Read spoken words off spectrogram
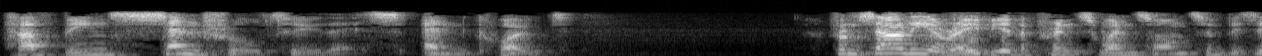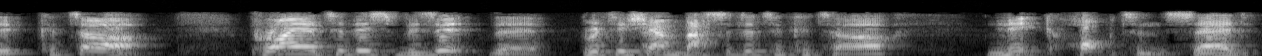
have been central to this. End quote. From Saudi Arabia, the prince went on to visit Qatar. Prior to this visit, the British ambassador to Qatar, Nick Hopton, said,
